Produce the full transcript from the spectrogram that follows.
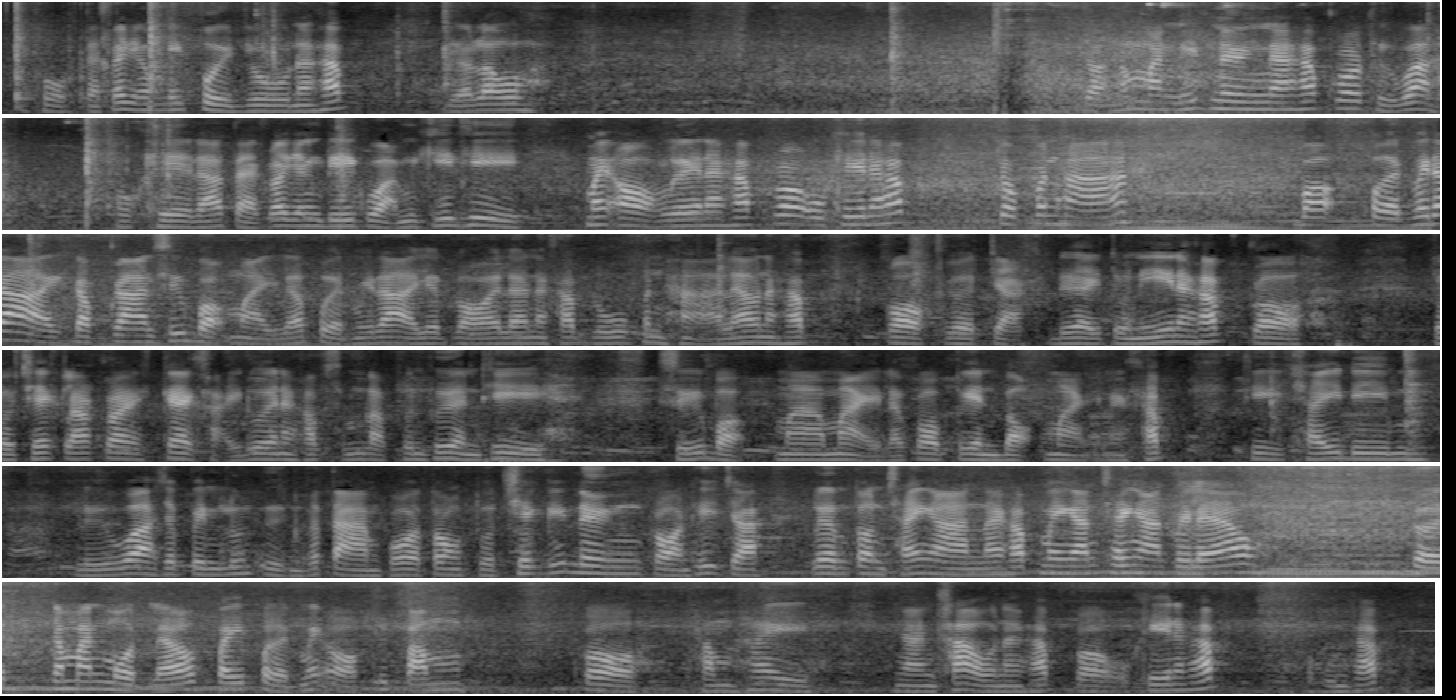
โอ้โหแต่ก็ยังมีฝืดอยู่นะครับ เดี๋ยวเราหยอดน้ำมันนิดนึงนะครับ ก็ถือว่าโอเคแล้วแต่ก็ยังดีกว่าเมื่อกี้ที่ ไม่ออกเลยนะครับ ก็โอเคนะครับ จบปัญหาเบาะเปิดไม่ได้กับการซื้อเบาะใหม่แล้วเปิดไม่ได้เรียบร้อยแล้วนะครับ รู้ปัญหาแล้วนะครับ ก็เกิดจากเดือยตัวนี้นะครับ ก็ตัวเช็คแล้วก็แก้ไขด้วยนะครับ สำหรับเพื่อนๆที่ซื้อเบาะมาใหม่ แล้วก็เปลี่ยนเบาะใหม่นะครับ ที่ใช้ดีมหรือว่าจะเป็นรุ่นอื่นก็ตามก็ต้องตรวจเช็คนิดนึงก่อนที่จะเริ่มต้นใช้งานนะครับ ไม่งั้นใช้งานไปแล้ว เกิดน้ำมันหมดแล้วไปเปิดไม่ออกที่ปั๊มก็ ทำให้งานเข้านะครับ ก็โอเคนะครับ ขอบคุณครับ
